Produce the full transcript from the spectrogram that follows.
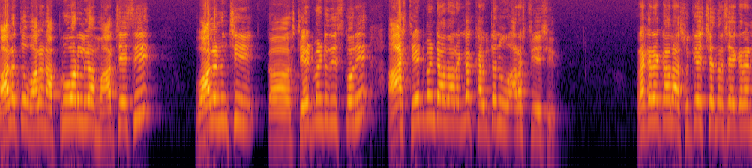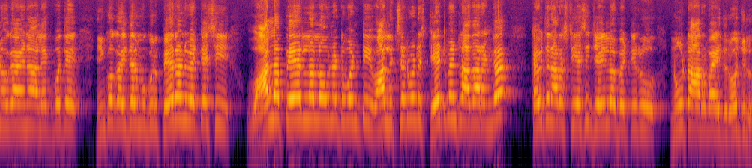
వాళ్ళతో వాళ్ళని అప్రూవర్లుగా మార్చేసి వాళ్ళ నుంచి స్టేట్మెంట్ తీసుకొని ఆ స్టేట్మెంట్ ఆధారంగా కవితను అరెస్ట్ చేసిరు రకరకాల సుకేష్ చంద్రశేఖర్ అని ఒక ఆయన లేకపోతే ఇంకొక ఇద్దరు ముగ్గురు పేర్లను పెట్టేసి వాళ్ళ పేర్లలో ఉన్నటువంటి వాళ్ళు ఇచ్చినటువంటి స్టేట్మెంట్ల ఆధారంగా కవితను అరెస్ట్ చేసి జైల్లో పెట్టిర్రు నూట అరవై ఐదు రోజులు.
